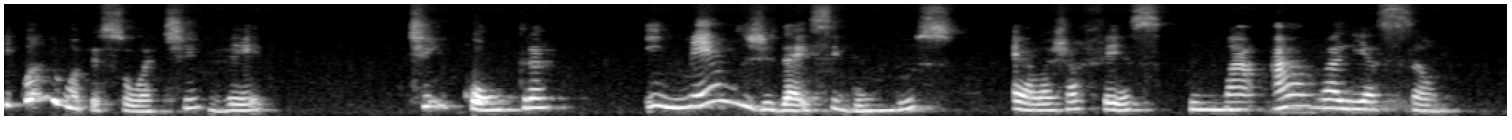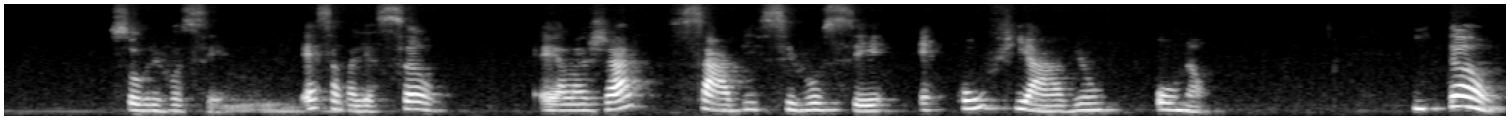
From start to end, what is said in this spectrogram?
E quando uma pessoa te vê, te encontra, em menos de 10 segundos, ela já fez uma avaliação sobre você. Essa avaliação, ela já sabe se você é confiável ou não. Então,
